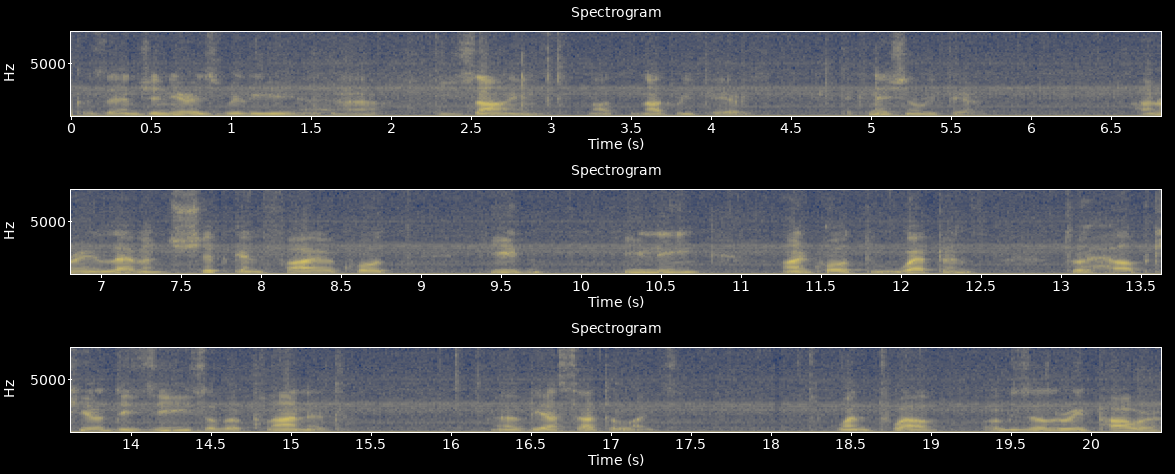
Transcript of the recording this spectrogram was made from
Because the engineer is really uh, design, not, not repairs. Technician repair. 111. Ship can fire, quote, heal, healing, unquote, weapons to help cure disease of a planet uh, via satellites. 112. Auxiliary power.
